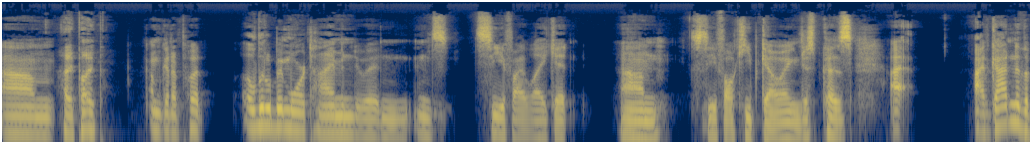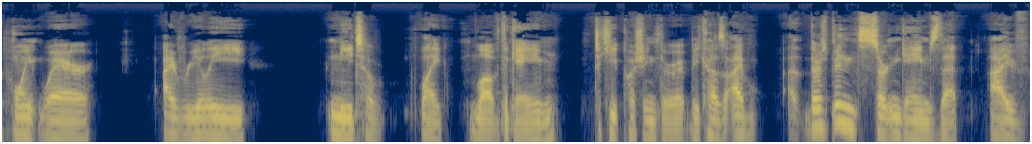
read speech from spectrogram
Um, Hype, hype. I'm gonna put a little bit more time into it and, and see if I like it. Um, see if I'll keep going just because I, I've gotten to the point where I really need to like love the game to keep pushing through it because I've, uh, there's been certain games that I've,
